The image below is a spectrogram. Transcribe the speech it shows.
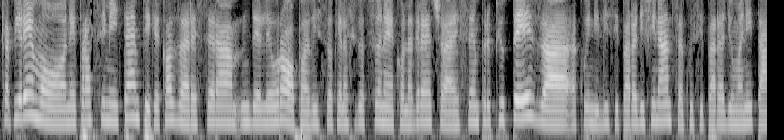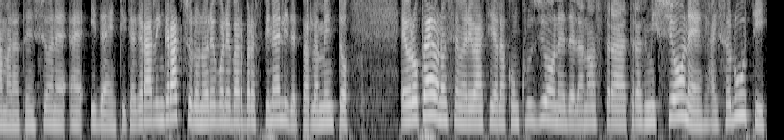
Capiremo nei prossimi tempi che cosa resterà dell'Europa, visto che la situazione con la Grecia è sempre più tesa, quindi lì si parla di finanza, qui si parla di umanità, ma la tensione è identica. Gra- ringrazio l'onorevole Barbara Spinelli del Parlamento europeo. Noi siamo arrivati alla conclusione della nostra trasmissione, ai saluti.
